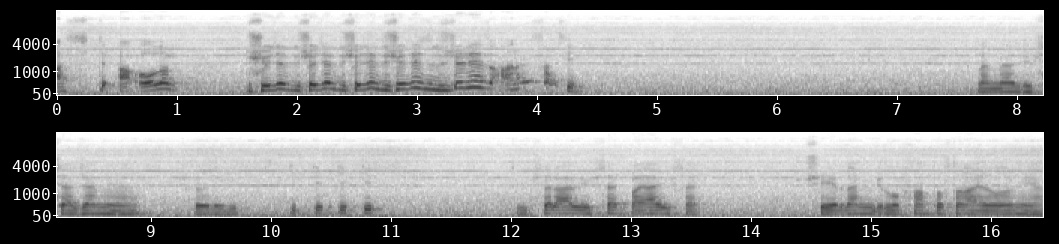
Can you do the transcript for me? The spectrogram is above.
Asiktir. Aa, oğlum düşeceğiz, düşeceğiz, düşeceğiz, düşeceğiz, düşeceğiz. Ananı satayım. Ben biraz yükseleceğim ya. Şöyle git, git, git, git, git. Yüksel abi yüksel, bayağı yüksel. Şu şehirden bir Los Santos'tan ayrılalım ya.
